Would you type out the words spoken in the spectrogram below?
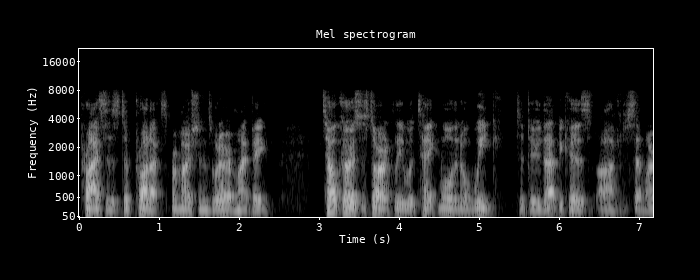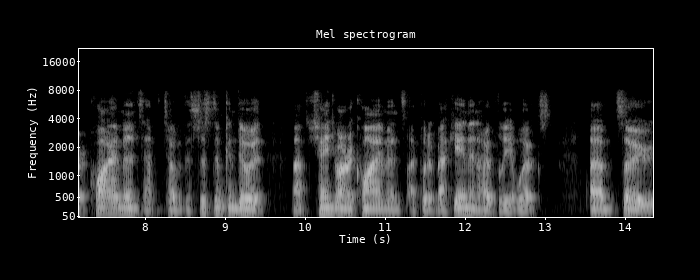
prices, to products, promotions, whatever it might be. Telcos historically would take more than a week to do that because I have to set my requirements, I have to tell if the system can do it, I have to change my requirements, I put it back in, and hopefully it works. Um, so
